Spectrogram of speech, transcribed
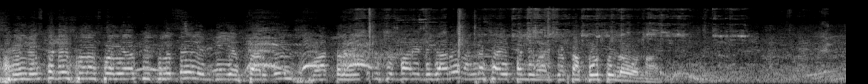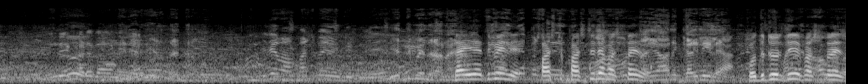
శ్రీ వెంకటేశ్వర స్వామి ఆఫీసులతో ఎంబీఎస్ఆర్ గోల్స్ వార్తల వెంకట సుబ్బారెడ్డి గారు రంగసాయిపల్లి వారి యొక్క పోటీలో ఉన్నాయి ఇది ఎత్తిపోయింది. ఫస్ట్ ఫస్ట్ ఇదే ఫస్ట్ ప్రైజ్. పొద్దుటూరుది ఫస్ట్ ప్రైజ్.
